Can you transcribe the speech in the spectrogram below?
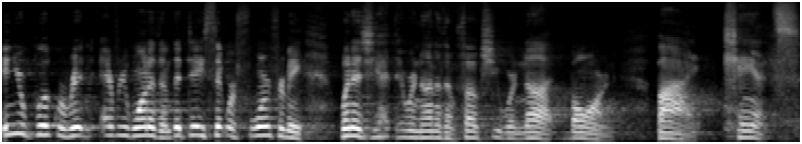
In your book were written every one of them, the days that were formed for me, when as yet there were none of them. Folks, you were not born by chance.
